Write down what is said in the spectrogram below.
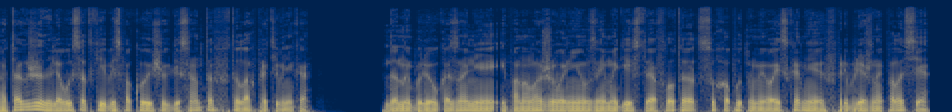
а также для высадки беспокоящих десантов в тылах противника. Даны были указания и по налаживанию взаимодействия флота с сухопутными войсками в прибрежной полосе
